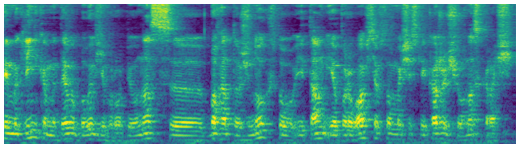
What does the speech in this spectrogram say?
тими клініками, де ви були в Європі. У нас е, багато жінок, хто і там і оперувався, в тому числі кажуть, що у нас краще.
